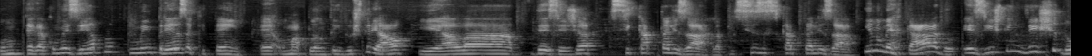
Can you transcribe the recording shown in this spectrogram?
Vamos pegar como exemplo uma empresa que tem é, uma planta industrial e ela deseja se capitalizar, ela precisa se capitalizar. E no mercado existem investidores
